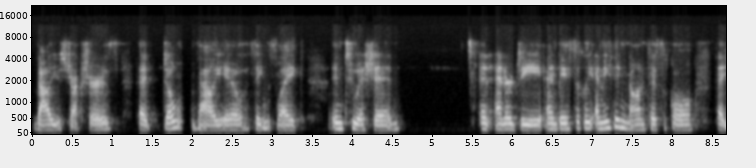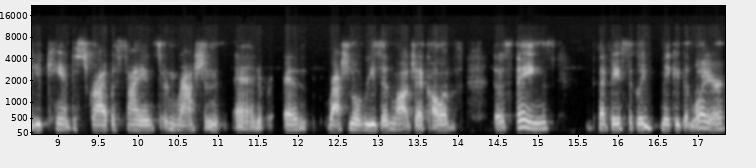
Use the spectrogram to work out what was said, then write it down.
value structures that don't value things like intuition and energy and basically anything non-physical that you can't describe with science and ration and and rational reason logic all of those things that basically make a good lawyer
